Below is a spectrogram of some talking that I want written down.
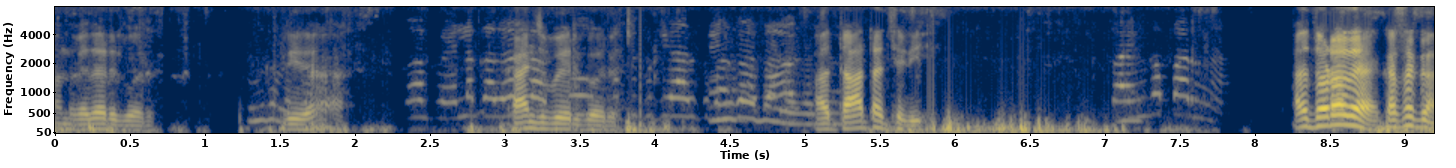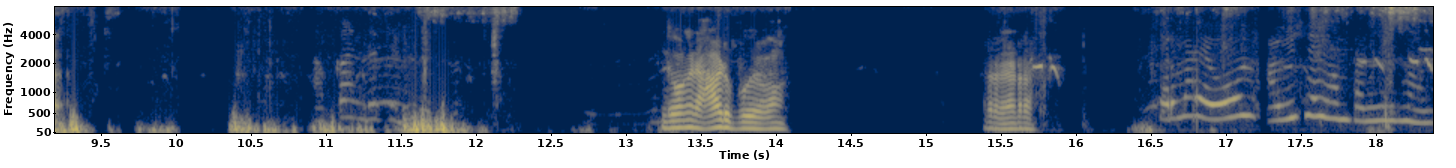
அந்த விதை இருக்குவாரு. புரியுதா? காஞ்சி போயிருக்கு அது தாத்தா செடி. அது தொடாத கசக்கம் அக்கா இந்த சைடு இங்கே வாங்க ஆடு நடா பண்ணிருந்தாங்க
